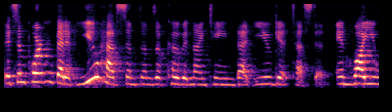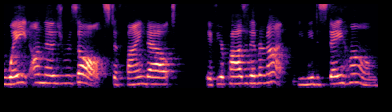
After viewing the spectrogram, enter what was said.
it's important that if you have symptoms of COVID-19 that you get tested. And while you wait on those results to find out if you're positive or not, you need to stay home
